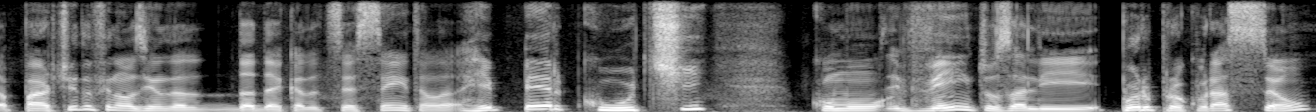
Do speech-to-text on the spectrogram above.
a partir do finalzinho da, da década de 60, ela repercute como eventos ali por procuração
